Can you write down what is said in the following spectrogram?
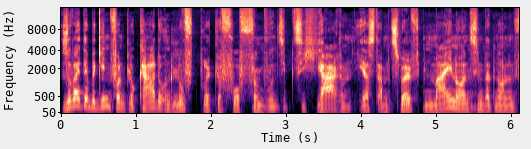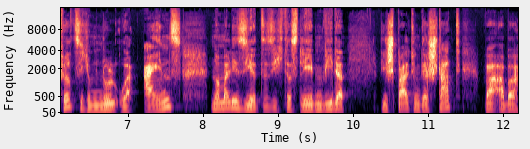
Soweit der Beginn von Blockade und Luftbrücke vor 75 Jahren. Erst am 12. Mai 1949 um 0 Uhr 1 normalisierte sich das Leben wieder. Die Spaltung der Stadt war aber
